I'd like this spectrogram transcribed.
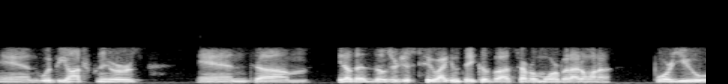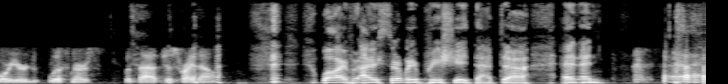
and would-be entrepreneurs, and um, you know th- those are just two. I can think of uh, several more, but I don't want to bore you or your listeners with that just right now. well, I, I, certainly appreciate that, uh, and and.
